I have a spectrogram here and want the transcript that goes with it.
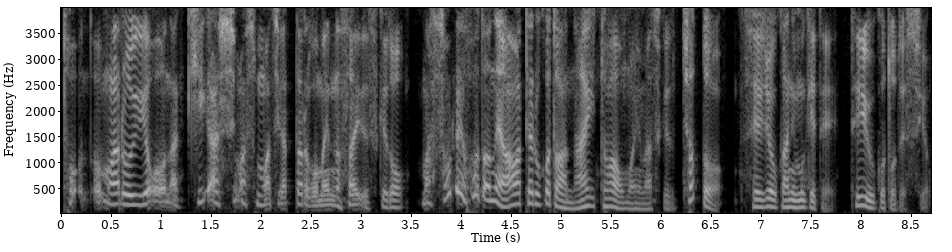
とどまるような気がします。間違ったらごめんなさいですけど、まあそれほどね、慌てることはないとは思いますけど、ちょっと正常化に向けてっていうことですよ。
